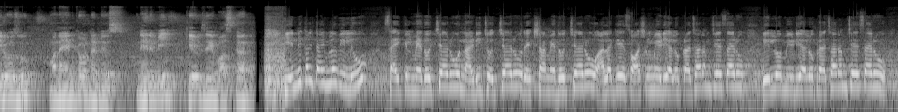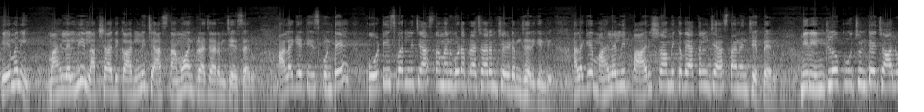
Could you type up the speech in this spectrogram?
ఈరోజు మన ఎన్కౌంటర్ న్యూస్. నేను మీ కే విజయ భాస్కర్ ఎన్నికల టైంలో వీళ్ళు సైకిల్ మీద వచ్చారు నడిచి వచ్చారు రిక్షా మీద వచ్చారు అలాగే సోషల్ మీడియాలో ప్రచారం చేశారు ఎల్లో మీడియాలో ప్రచారం చేశారు. ఏమని? మహిళల్ని లక్షాధికారుల్ని చేస్తాము అని ప్రచారం చేశారు. అలాగే తీసుకుంటే కోటీశ్వరుల్ని చేస్తామని కూడా ప్రచారం చేయడం జరిగింది. అలాగే మహిళల్ని పారిశ్రామికవేత్తలను చేస్తానని చెప్పారు. మీరు ఇంట్లో కూర్చుంటే చాలు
